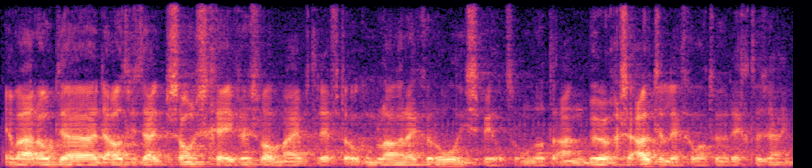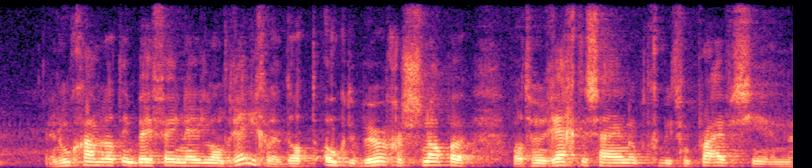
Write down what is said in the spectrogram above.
En waar ook de, de autoriteit persoonsgegevens, wat mij betreft, ook een belangrijke rol in speelt. Om dat aan burgers uit te leggen wat hun rechten zijn. En hoe gaan we dat in BV Nederland regelen? Dat ook de burgers snappen wat hun rechten zijn op het gebied van privacy. En, uh...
